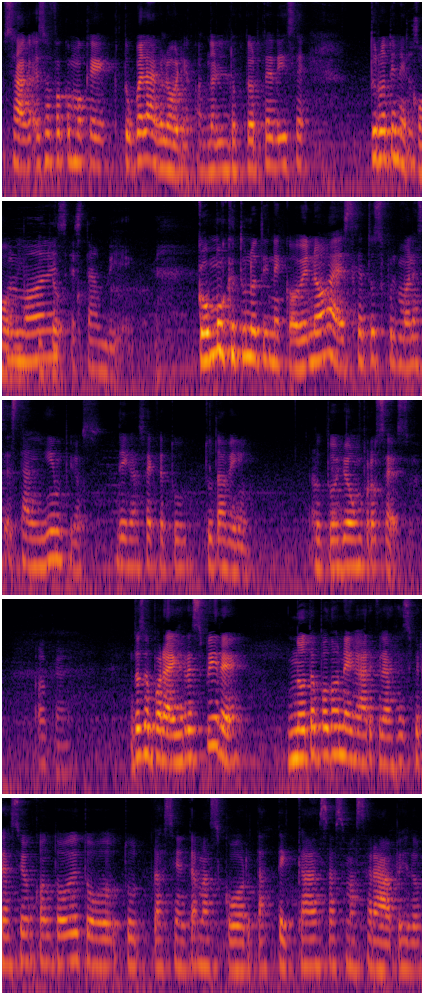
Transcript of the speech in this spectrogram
o sea, eso fue como que tuve la gloria. Cuando el doctor te dice, tú no tienes tus COVID. Tus pulmones están bien. ¿Cómo que tú no tienes COVID? No, es que tus pulmones están limpios. Dígase que tú, tú estás bien. Lo tuyo es un proceso. Okay. Entonces por ahí respiré. No te puedo negar que la respiración con todo y todo, tú la sientes más corta, te cansas más rápido.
